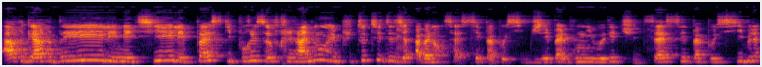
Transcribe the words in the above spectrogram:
à regarder les métiers, les postes qui pourraient s'offrir à nous et puis tout de suite de dire ah ben non ça c'est pas possible, j'ai pas le bon niveau d'études, ça c'est pas possible,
